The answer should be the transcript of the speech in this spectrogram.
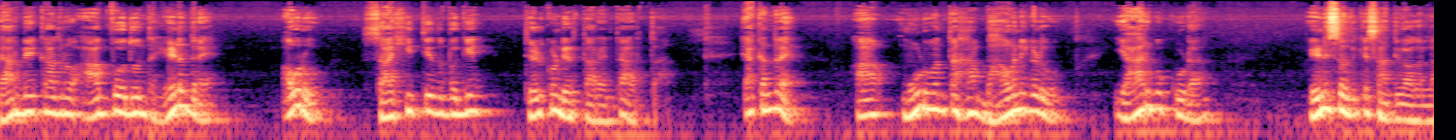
ಯಾರು ಬೇಕಾದರೂ ಆಗ್ಬೋದು ಅಂತ ಹೇಳಿದ್ರೆ ಅವರು ಸಾಹಿತ್ಯದ ಬಗ್ಗೆ ತಿಳ್ಕೊಂಡಿರ್ತಾರೆ ಅಂತ ಅರ್ಥ. ಯಾಕಂದರೆ ಆ ಮೂಡುವಂತಹ ಭಾವನೆಗಳು ಯಾರಿಗೂ ಕೂಡ ಎಣಿಸೋದಕ್ಕೆ ಸಾಧ್ಯವಾಗಲ್ಲ.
